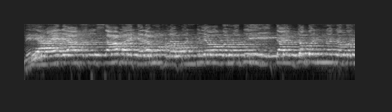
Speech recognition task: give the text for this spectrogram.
বিলে রে আফসোস সাহাবাই কেরাম মুখলে মিলে ও নবী তাই জগন্য জঘন্য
